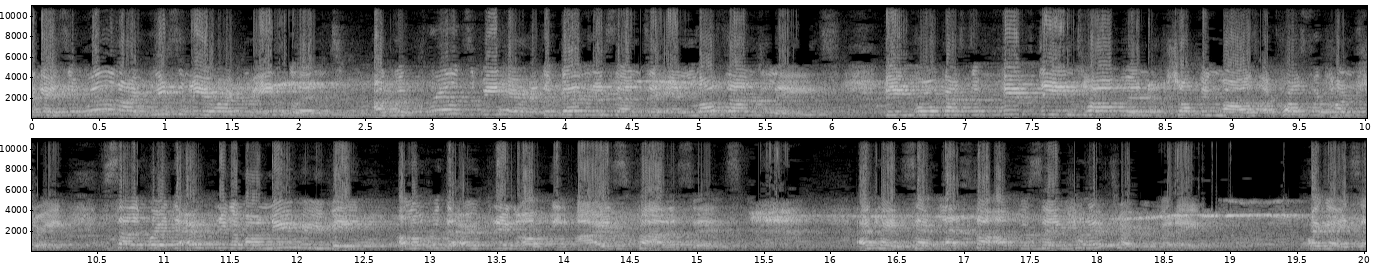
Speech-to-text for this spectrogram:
Okay, so Will and I recently arrived from England, and we're thrilled to be here at the Beverly Center in Los Angeles, being broadcast to 15 Taubman shopping malls across the country to celebrate the opening of our new movie, along with the opening of the Ice Palaces. Okay, so let's start off with saying hello to everybody. Okay, so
